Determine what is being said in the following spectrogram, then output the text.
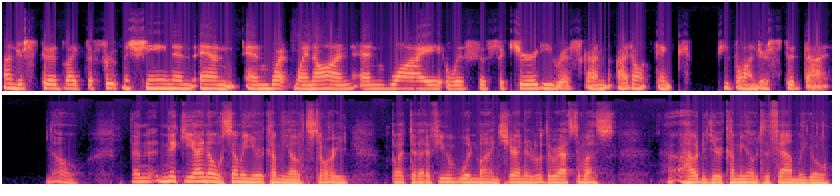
understood like the fruit machine and, and, and what went on and why it was a security risk. I'm, I don't think people understood that. No. And Nikki, I know some of your coming out story, but uh, if you wouldn't mind sharing it with the rest of us, how did your coming out to the family go?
